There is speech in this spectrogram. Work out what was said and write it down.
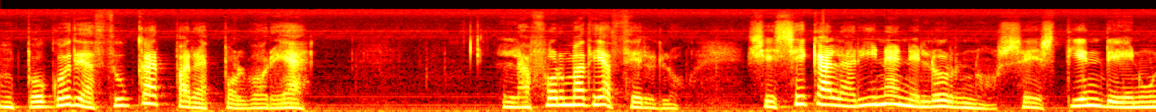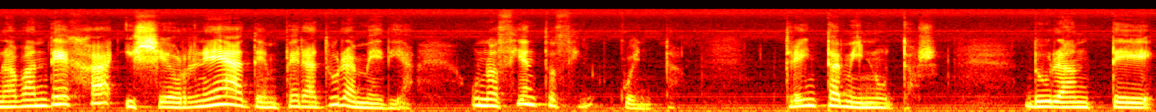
un poco de azúcar para espolvorear. La forma de hacerlo. Se seca la harina en el horno, se extiende en una bandeja y se hornea a temperatura media, unos 150, 30 minutos. Durante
